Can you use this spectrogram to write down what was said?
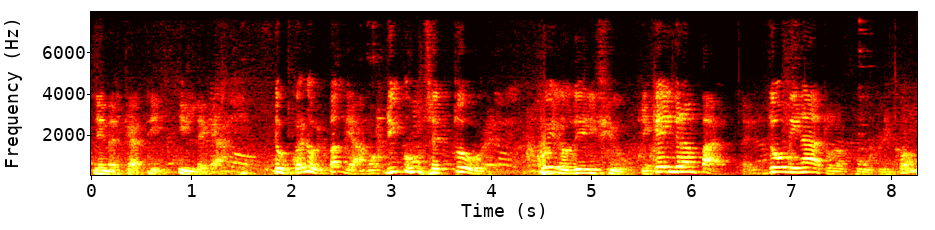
dei mercati illegali. Dunque noi parliamo di un settore, quello dei rifiuti, che è in gran parte dominato dal pubblico,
